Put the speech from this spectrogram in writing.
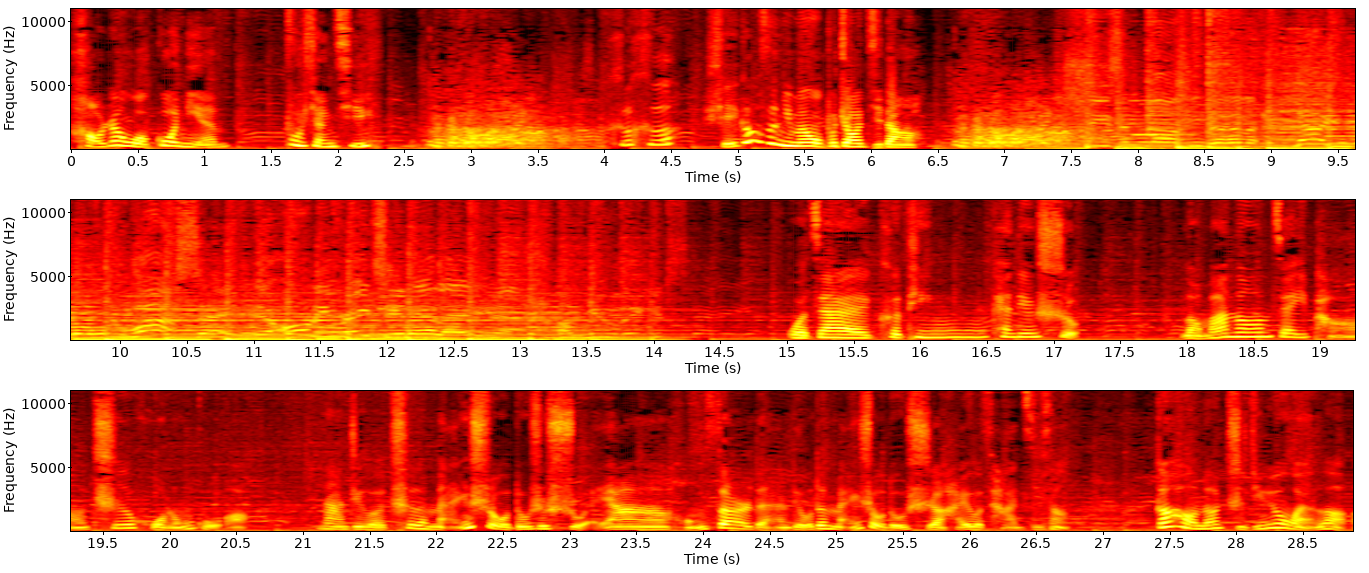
好让我过年不相亲。呵呵，谁告诉你们我不着急的？我在客厅看电视，老妈呢在一旁吃火龙果，那这个吃的满手都是水呀，红色儿的，流的满手都是，还有茶几上，刚好呢纸巾用完了，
